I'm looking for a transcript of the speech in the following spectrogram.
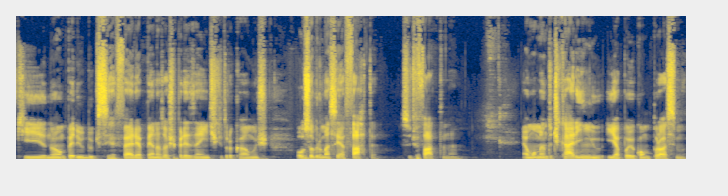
que não é um período que se refere apenas aos presentes que trocamos ou sobre uma ceia farta. Isso de fato, né? É um momento de carinho e apoio com o próximo.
